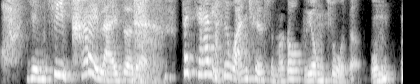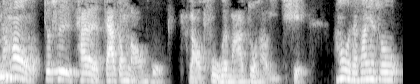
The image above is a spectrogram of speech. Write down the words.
哇，演技派来着的，在家里是完全什么都不用做的。我然后就是他的家中老母老父会帮他做好一切，然后我才发现说。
